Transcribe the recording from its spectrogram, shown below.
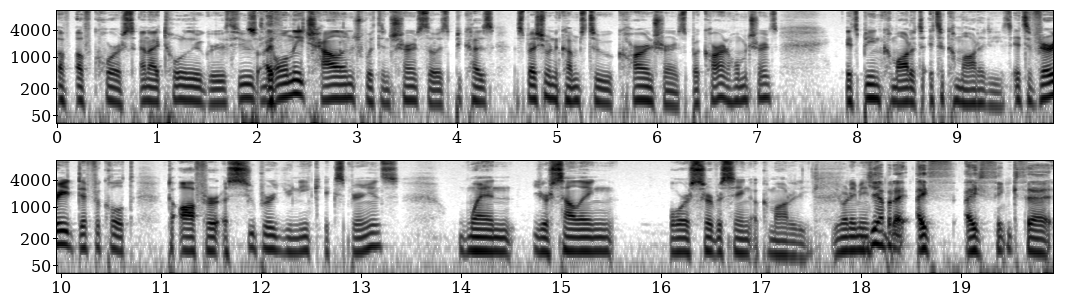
of, of course, and I totally agree with you. So the th- only challenge with insurance though is because, especially when it comes to car insurance, but car and home insurance, it's being commodity. It's a commodities. It's very difficult to offer a super unique experience when you're selling or servicing a commodity. You know what I mean? yeah, but I I th- I think that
